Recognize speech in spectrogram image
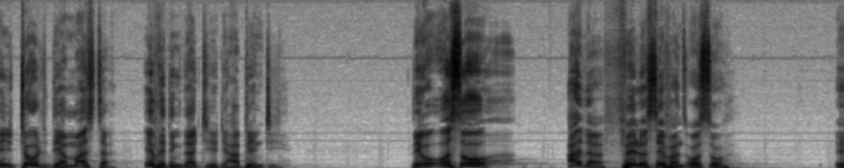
and told their master everything that had happened. There were also other fellow servants also uh,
